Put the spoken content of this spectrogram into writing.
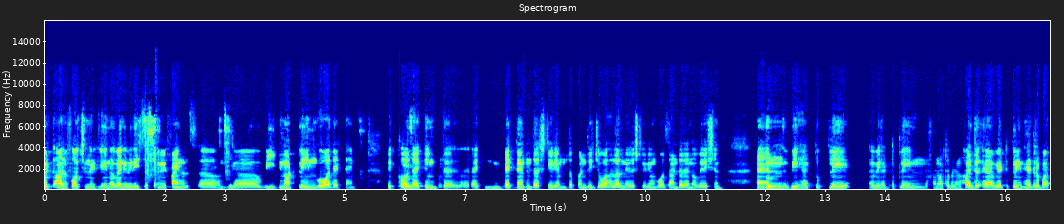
but yeah. unfortunately you know when we reached the semi-finals uh, mm. we did not play in goa that time because mm. i think the, I, back then the stadium the pandit jawaharlal nehru stadium was under renovation and mm. we had to play uh, we had to play in if i'm not mistaken Hyder, uh, we had to play in hyderabad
